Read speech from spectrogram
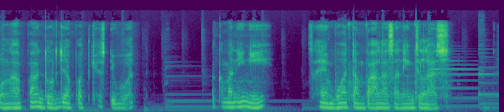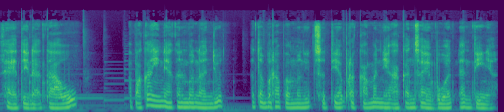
mengapa Durja Podcast dibuat? Rekaman ini saya buat tanpa alasan yang jelas. Saya tidak tahu apakah ini akan berlanjut atau berapa menit setiap rekaman yang akan saya buat nantinya.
